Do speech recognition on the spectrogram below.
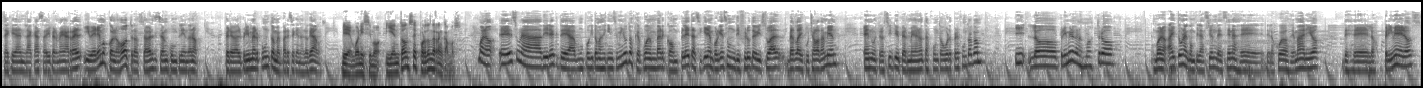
se queda en la casa de Hiper Mega Red y veremos con los otros a ver si se van cumpliendo o no. Pero el primer punto me parece que nos lo quedamos. Bien, buenísimo. Y entonces, ¿por dónde arrancamos? Bueno, eh, es una direct de un poquito más de 15 minutos que pueden ver completa si quieren porque es un disfrute visual verla y escucharla también en nuestro sitio hipermeganotas.wordpress.com y lo primero que nos mostró, bueno, hay toda una compilación de escenas de, de los juegos de Mario desde los primeros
